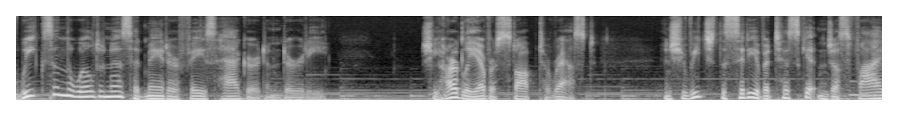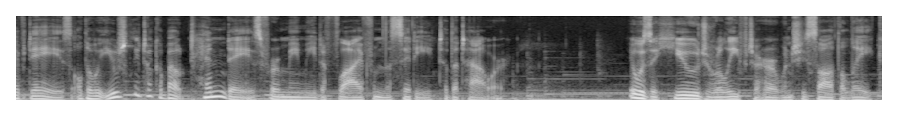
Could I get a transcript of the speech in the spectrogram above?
weeks in the wilderness had made her face haggard and dirty. She hardly ever stopped to rest, and she reached the city of Etisket in just five days, although it usually took about ten days for Mimi to fly from the city to the tower. It was a huge relief to her when she saw the lake,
